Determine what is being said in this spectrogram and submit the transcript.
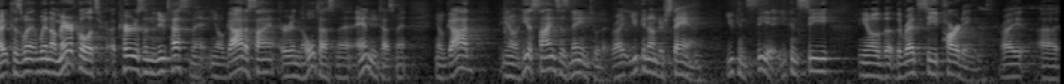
Right? Because when, when a miracle occurs in the New Testament, you know, God assigns, or in the Old Testament and New Testament, you know, God, you know, He assigns His name to it, right? You can understand. You can see it. You can see, you know, the, the Red Sea parting, right? Uh,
